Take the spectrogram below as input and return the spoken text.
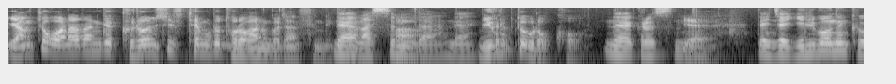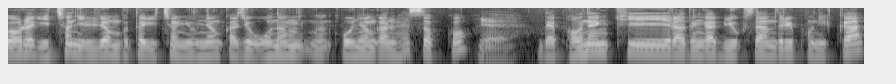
양적 완화라는 게 그런 시스템으로 돌아가는 거지 않습니까? 네 맞습니다. 아, 네. 미국도 그 렇고. 그, 네 그렇습니다. 예. 근데 이제 일본은 그거를 2001년부터 2006년까지 5년, 5년간을 했었고, 예. 근데 버냉키라든가 미국 사람들이 보니까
